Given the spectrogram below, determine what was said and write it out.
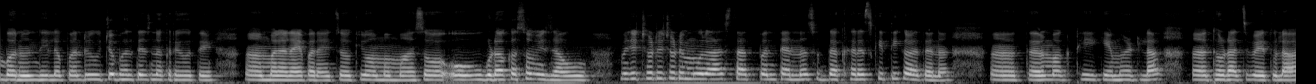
बनवून दिलं. पण रिवचे भलतेच नखरे होते. मला नाही बनायचं किंवा मम्मा असं ओ उघडं कसं मी जाऊ? म्हणजे छोटे छोटे मुलं असतात पण त्यांनासुद्धा खरंच किती कळतं ना? तर मग ठीक आहे म्हटलं थोडाच वेळ तुला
